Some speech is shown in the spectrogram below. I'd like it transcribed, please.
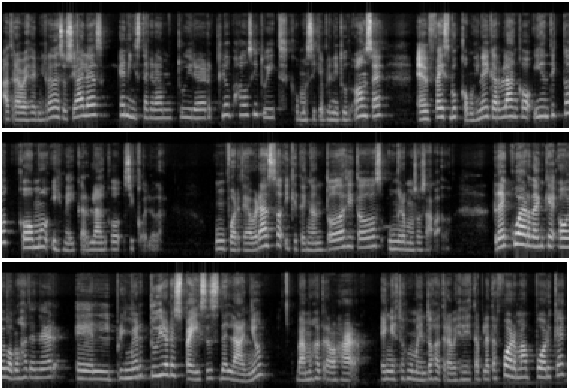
a través de mis redes sociales, en Instagram, Twitter, Clubhouse y Twitch como Psiqueplenitud 11, en Facebook como Isnaker Blanco y en TikTok como Isnaker Blanco Psicóloga. Un fuerte abrazo y que tengan todas y todos un hermoso sábado. Recuerden que hoy vamos a tener el primer Twitter Spaces del año. Vamos a trabajar en estos momentos a través de esta plataforma porque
